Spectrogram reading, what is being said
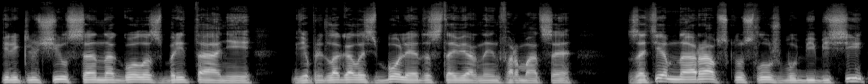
переключился на «Голос Британии», где предлагалась более достоверная информация, затем на арабскую службу BBC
